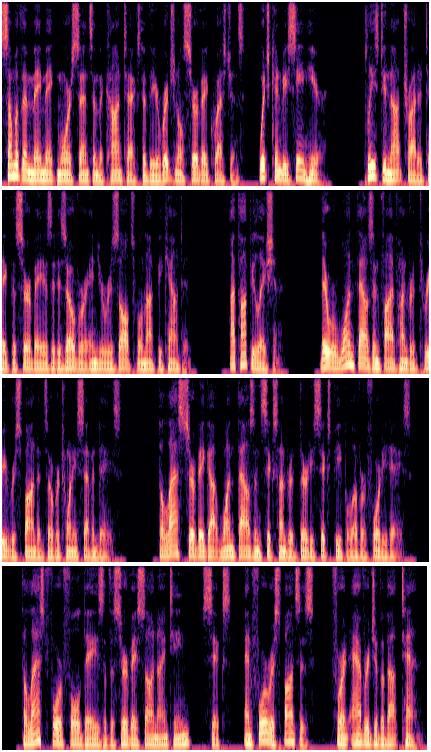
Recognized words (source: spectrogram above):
Some of them may make more sense in the context of the original survey questions, which can be seen here. Please do not try to take the survey as it is over and your results will not be counted. I population. There were 1,503 respondents over 27 days. The last survey got 1,636 people over 40 days. The last four full days of the survey saw 19, 6, and 4 responses, for an average of about 10.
